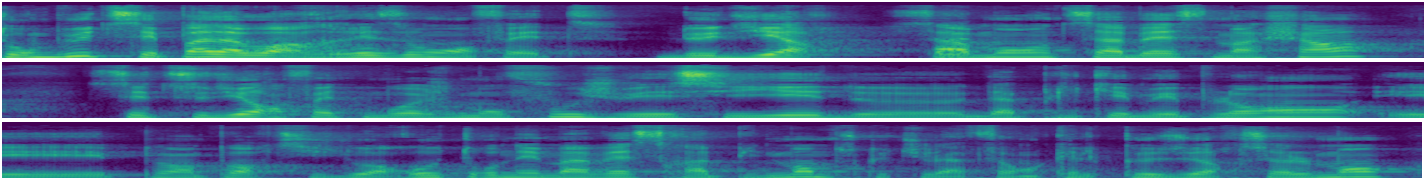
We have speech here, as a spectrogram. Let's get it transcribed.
Ton but c'est pas d'avoir raison en fait, de dire ça monte, ça baisse, machin. C'est de se dire en fait moi je m'en fous, je vais essayer d'appliquer mes plans et peu importe si je dois retourner ma veste rapidement parce que tu l'as fait en quelques heures seulement.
